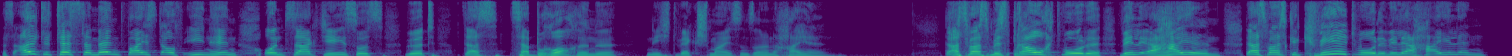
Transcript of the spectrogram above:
Das Alte Testament weist auf ihn hin und sagt, Jesus wird das Zerbrochene nicht wegschmeißen, sondern heilen. Das, was missbraucht wurde, will er heilen. Das, was gequält wurde, will er heilen.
